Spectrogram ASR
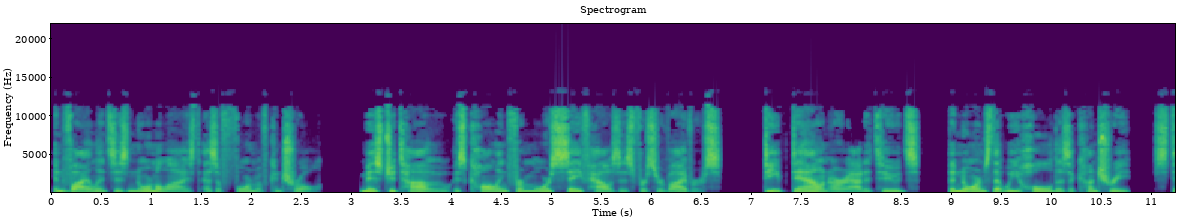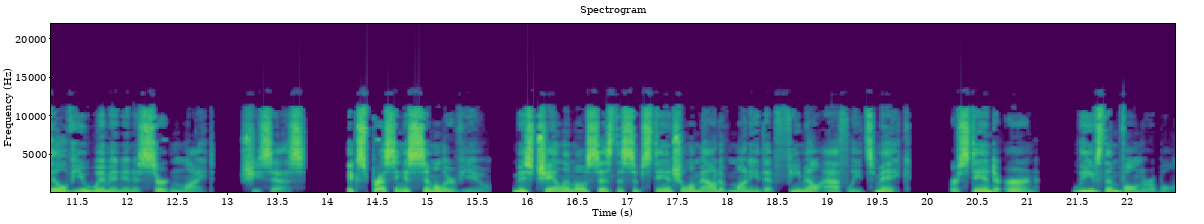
and violence is normalized as a form of control. Ms. Gitau is calling for more safe houses for survivors. Deep down our attitudes, the norms that we hold as a country, still view women in a certain light, she says. Expressing a similar view, Ms. Chelimo says the substantial amount of money that female athletes make, or stand to earn, leaves them vulnerable.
